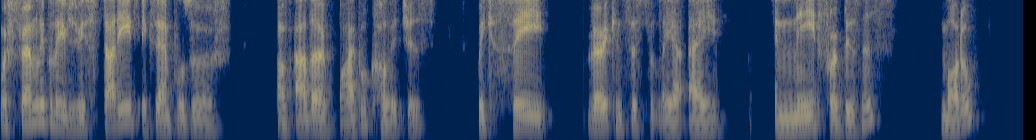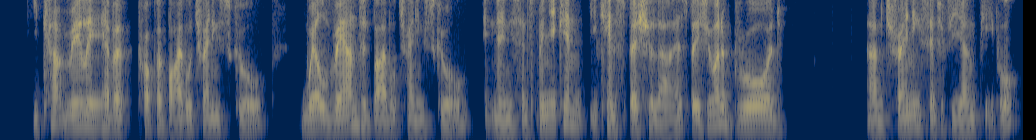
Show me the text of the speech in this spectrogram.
We firmly believe as we studied examples of of other Bible colleges, we see very consistently a, a need for a business model. You can't really have a proper Bible training school, well-rounded Bible training school in any sense. I mean, you can you can specialize, but if you want a broad um, training center for young people,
